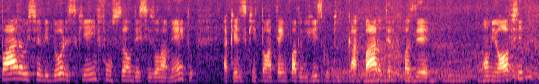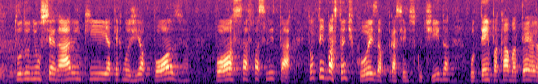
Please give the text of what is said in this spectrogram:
para os servidores que, em função desse isolamento, aqueles que estão até em quadro de risco, que acabaram tendo que fazer home office, tudo em um cenário em que a tecnologia possa, possa facilitar. Então tem bastante coisa para ser discutida, o tempo acaba até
